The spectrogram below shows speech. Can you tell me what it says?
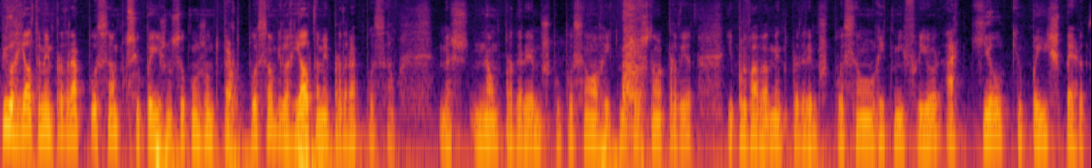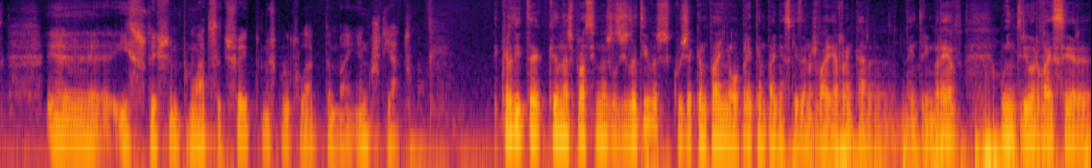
Vila Real também perderá população, porque se o país no seu conjunto perde população, Vila Real também perderá população mas não perderemos população ao ritmo que eles estão a perder e provavelmente perderemos população a um ritmo inferior àquele que o país perde. Uh, isso deixa-me, por um lado, satisfeito, mas por outro lado também angustiado. Acredita que nas próximas legislativas, cuja campanha ou pré-campanha, se quiser, nos vai arrancar dentro em breve, o interior vai ser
